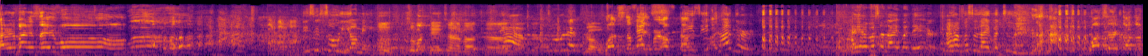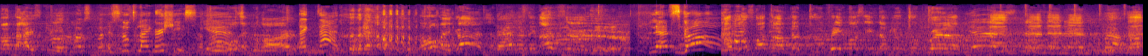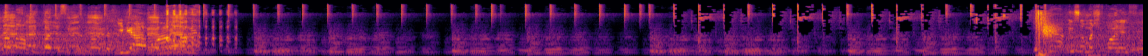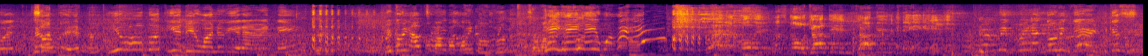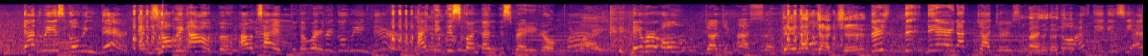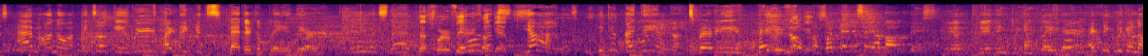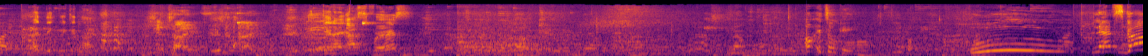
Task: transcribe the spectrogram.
Everybody say whoa. This is so yummy. Mm. So what can you tell about uh, Yeah. the- So Go. What's the let's flavor of that? taste each other. I have a saliva there. I have a saliva too. What's your thought about the ice cream? How's It looks like Hershey's. You and you are? Like that. Oh my god, they have the same answer. Let's go! I was one of the two famous in the YouTube world. Yes. Gini ako. Nan, nan. We're having so much fun and food. Do So, want to eat? you, how about you? Do you want to eat anything? We're going outside. No, we're not going. So Hey, hey, hey! What? Let's go, let's go, jogging, jogging. We're, we're not going there because that way is going there. It's going out, outside, to the world. we're going there. I think this content is very wrong. Why? They were all judging us. They're not judges. There's, they, they are not judges, but No, as they can see, as I'm, oh no, it's okay. We're, I think it's better to play there. Oh, what's that? That's for very No, baguettes. Yeah, We can I think there. it's very. Hey, Very look, buckets. what can you say about this? Do you, do you think we can play there? I think we cannot. I think we cannot. You should try. it. You should try. it. Can I ask first? Oh, it's okay. Ooh, let's go!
